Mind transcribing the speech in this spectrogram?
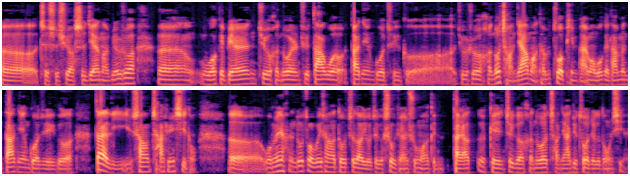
呃，这是需要时间的。比如说，呃，我给别人就很多人去搭过搭建过这个，就是说很多厂家嘛，他们做品牌嘛，我给他们搭建过这个代理商查询系统。呃，我们很多做微商的都知道有这个授权书嘛，给大家给这个很多厂家去做这个东西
